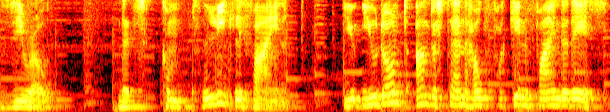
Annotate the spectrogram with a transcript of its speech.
0. That's completely fine. You, you don't understand how fucking fine that is.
